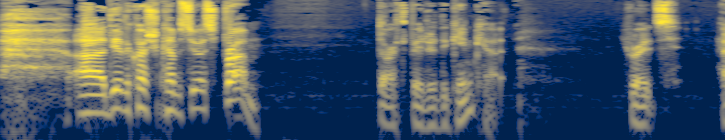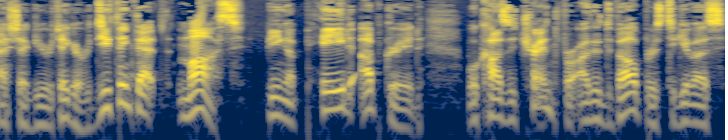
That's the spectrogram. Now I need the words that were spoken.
Uh, the other question comes to us from Darth Vader the Game Cat. He writes, hashtag viewer takeover. Do you think that Moss being a paid upgrade will cause a trend for other developers to give us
